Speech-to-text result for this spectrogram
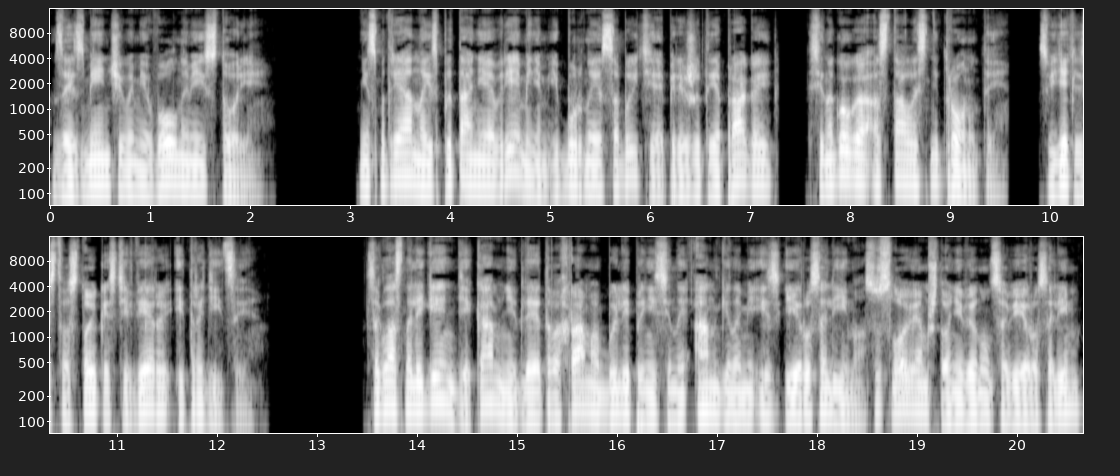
за изменчивыми волнами истории. Несмотря на испытания временем и бурные события, пережитые Прагой, синагога осталась нетронутой, свидетельство стойкости веры и традиции. Согласно легенде, камни для этого храма были принесены ангелами из Иерусалима с условием, что они вернутся в Иерусалим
